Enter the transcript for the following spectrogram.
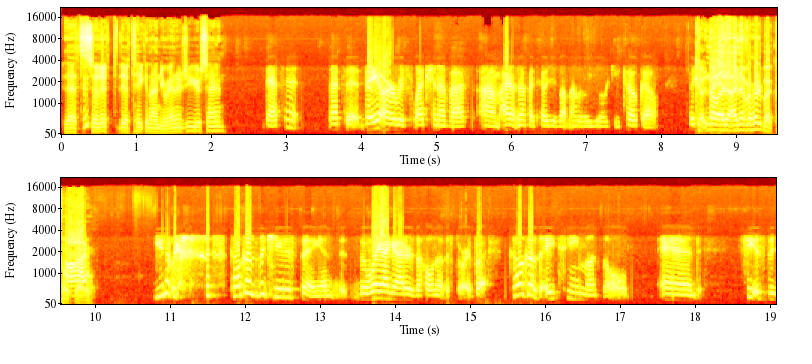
That's mm-hmm. so they're they're taking on your energy. You're saying. That's it. That's it. They are a reflection of us. Um, I don't know if I told you about my little Yorkie Coco. But Co- no, I, I, never heard about Coco. Uh, you know, Coco's the cutest thing, and the way I got her is a whole other story. But Coco's 18 months old, and She is the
